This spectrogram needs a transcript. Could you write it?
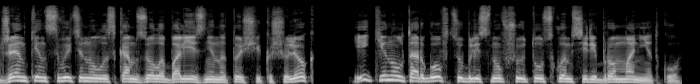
Дженкинс вытянул из камзола болезненно тощий кошелек и кинул торговцу блеснувшую тусклым серебром монетку.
